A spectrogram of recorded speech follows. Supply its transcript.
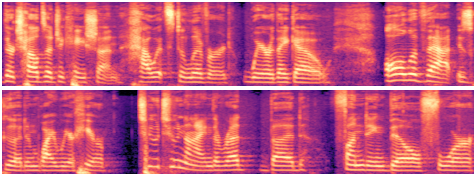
their child's education, how it's delivered, where they go. All of that is good and why we're here. 229, the Red Bud funding bill for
